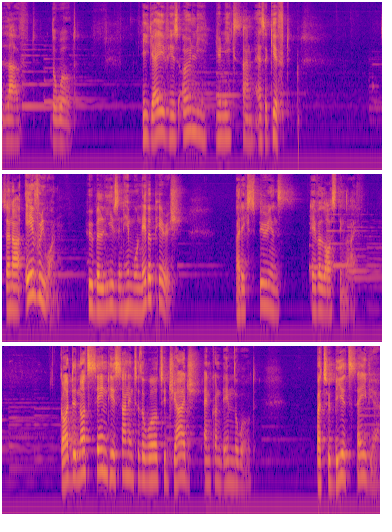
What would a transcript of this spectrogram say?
loved the world. He gave his only unique Son as a gift. So now everyone who believes in him will never perish, but experience everlasting life. God did not send his Son into the world to judge and condemn the world, but to be its Savior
